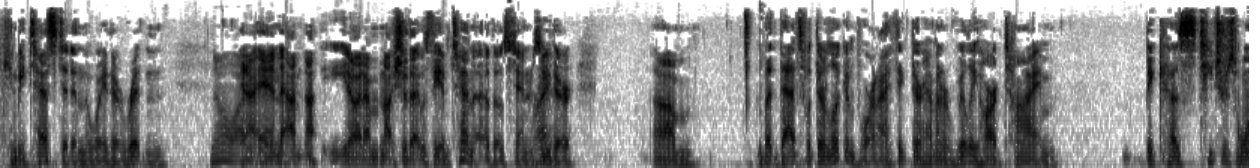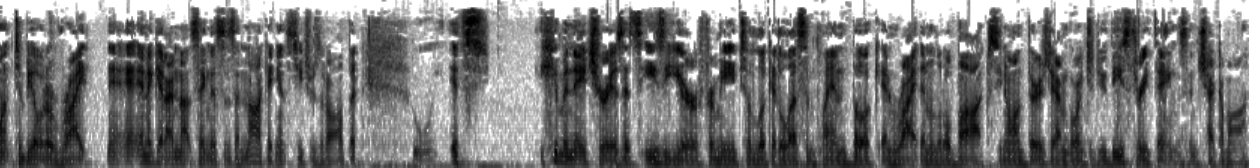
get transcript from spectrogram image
can be tested in the way they're written. No, I and, I, and I'm not, you know, and I'm not sure that was the intent of those standards Right. either. Um, but that's what they're looking for, and I think they're having a really hard time because teachers want to be able to write. And again, I'm not saying this is a knock against teachers at all, but it's human nature is it's easier for me to look at a lesson plan book and write in a little box. You know, on Thursday I'm going to do these three things and check them off.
